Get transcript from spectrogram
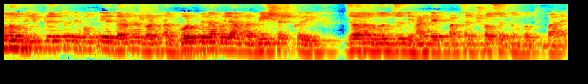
অনভিপ্রেত এবং এই ধরনের ঘটনা ঘটবে না বলে আমরা বিশ্বাস করি। জনগণ যদি হান্ড্রেড পার্সেন্ট সচেতন হতে পারে।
